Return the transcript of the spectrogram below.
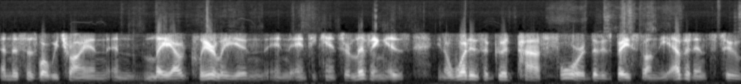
And this is what we try and and lay out clearly in in anti-cancer living is you know what is a good path forward that is based on the evidence to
